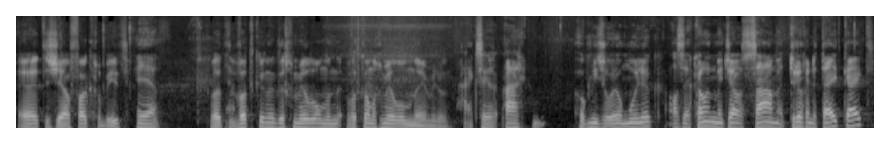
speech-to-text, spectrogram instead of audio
eh, het is jouw vakgebied. Ja. Wat, Ja. wat, kunnen de gemiddelde onderne- wat kan de gemiddelde ondernemer doen? Ja, ik zeg eigenlijk ook niet zo heel moeilijk. Als de accountant met jou samen terug in de tijd kijkt,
